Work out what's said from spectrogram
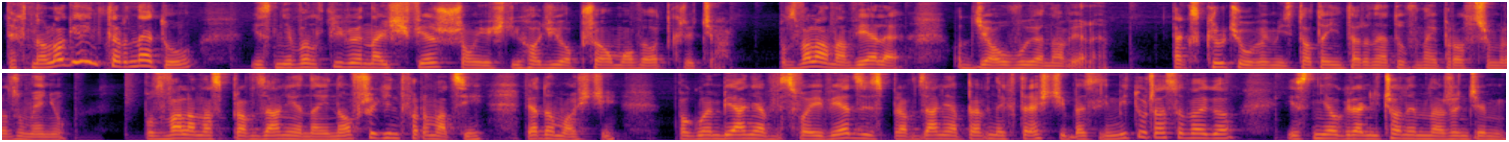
Technologia internetu jest niewątpliwie najświeższą, jeśli chodzi o przełomowe odkrycia. Pozwala na wiele, oddziałuje na wiele. Tak skróciłbym istotę internetu w najprostszym rozumieniu. Pozwala na sprawdzanie najnowszych informacji, wiadomości, pogłębiania swojej wiedzy, sprawdzania pewnych treści bez limitu czasowego, jest nieograniczonym narzędziem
